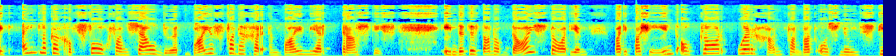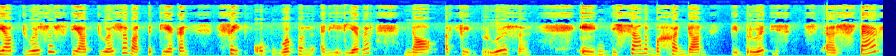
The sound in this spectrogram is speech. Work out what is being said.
uiteindelike gevolg van seldood baie vinniger en baie meer drasties. En dit is dan op daai stadium wat die pasiënt al klaar oorgaan van wat ons noem steatose, steatose wat beteken vetophoping in die lewer na 'n fibrose en die selle begin dan fibroties uh, sterf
